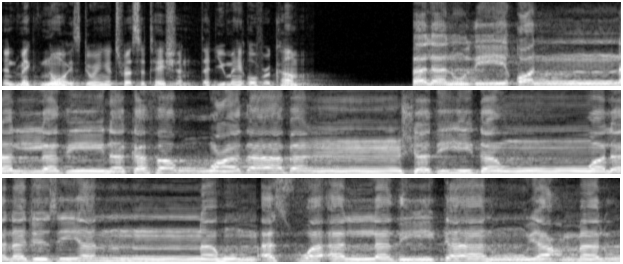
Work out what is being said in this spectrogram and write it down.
and make noise during its recitation that you may overcome. فلنذيقن الذين كفروا عذابا شديدا ولنجزينهم اسوا الذي كانوا يعملون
